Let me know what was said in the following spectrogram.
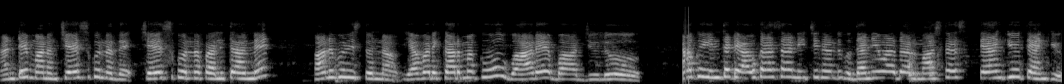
అంటే మనం చేసుకున్నదే చేసుకున్న ఫలితాన్నే అనుభవిస్తున్నాం. ఎవరి కర్మకు వారే బాధ్యులు. నాకు ఇంతటి అవకాశాన్ని ఇచ్చినందుకు ధన్యవాదాలు masters. Thank you thank you.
